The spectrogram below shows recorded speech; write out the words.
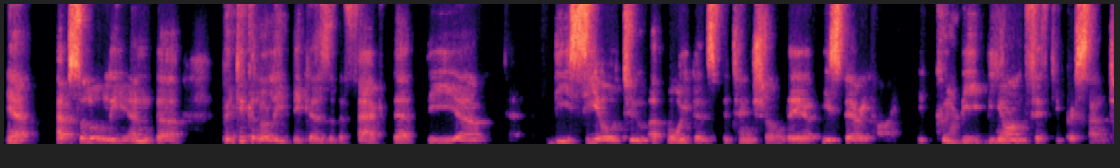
Yeah, absolutely. And uh, particularly because of the fact that the uh, the CO2 avoidance potential there is very high. It could yeah. be beyond 50%.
